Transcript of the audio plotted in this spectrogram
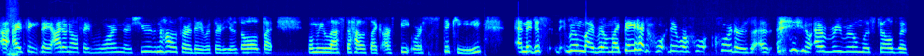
I, I think they, I don't know if they'd worn their shoes in the house or they were 30 years old. But when we left the house, like our feet were sticky, and they just room by room, like they had, they were ho- hoarders. You know, every room was filled with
